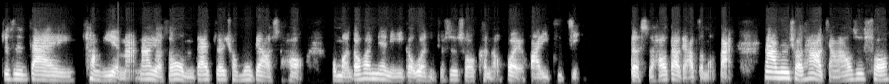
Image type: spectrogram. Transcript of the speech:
就是在创业嘛。那有时候我们在追求目标的时候，我们都会面临一个问题，就是说可能会怀疑自己的时候，到底要怎么办？那 Rachel 他有讲到是说，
